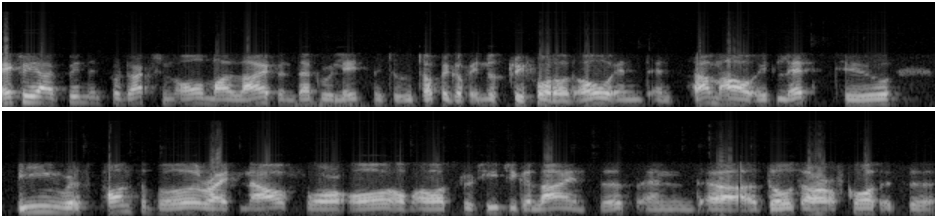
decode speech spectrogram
Actually, I've been in production all my life, and that relates me to the topic of Industry 4.0, and, and somehow it led to being responsible right now for all of our strategic alliances, and uh, those are, of course, it's a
